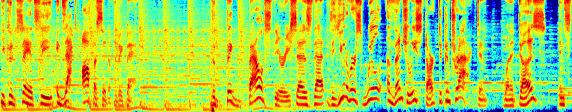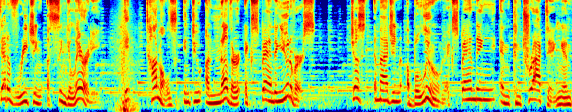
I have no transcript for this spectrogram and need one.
You could say it's the exact opposite of the Big Bang. The Big Bounce theory says that the universe will eventually start to contract, and when it does, instead of reaching a singularity, it tunnels into another expanding universe. Just imagine a balloon expanding and contracting, and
